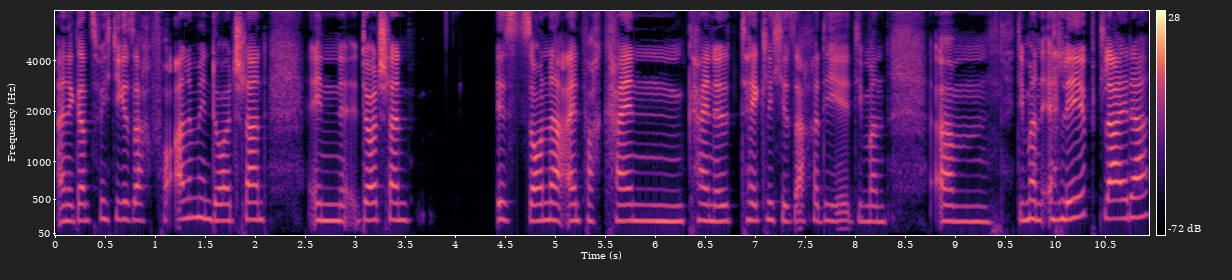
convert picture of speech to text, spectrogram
eine ganz wichtige Sache, vor allem in Deutschland. In Deutschland ist Sonne einfach kein, keine tägliche Sache, die, die man, ähm, die man erlebt, leider.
